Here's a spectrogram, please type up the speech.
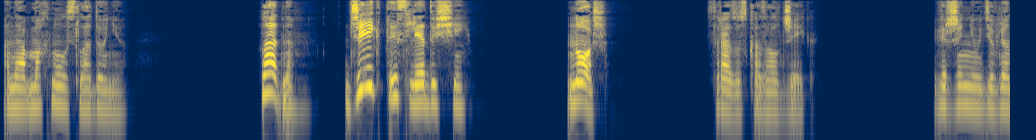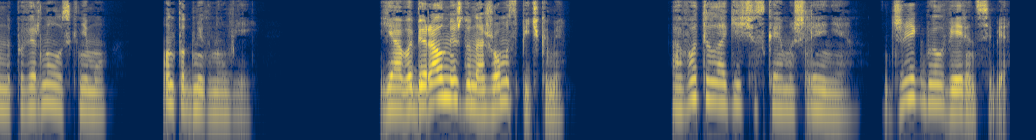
Она обмахнулась ладонью. «Ладно, Джейк, ты следующий». «Нож», — сразу сказал Джейк. Виржиния удивленно повернулась к нему. Он подмигнул ей. «Я выбирал между ножом и спичками». А вот и логическое мышление. Джейк был верен себе.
